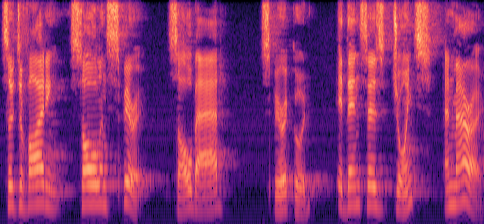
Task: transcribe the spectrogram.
So dividing soul and spirit, soul bad, spirit good. It then says joints and marrow.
